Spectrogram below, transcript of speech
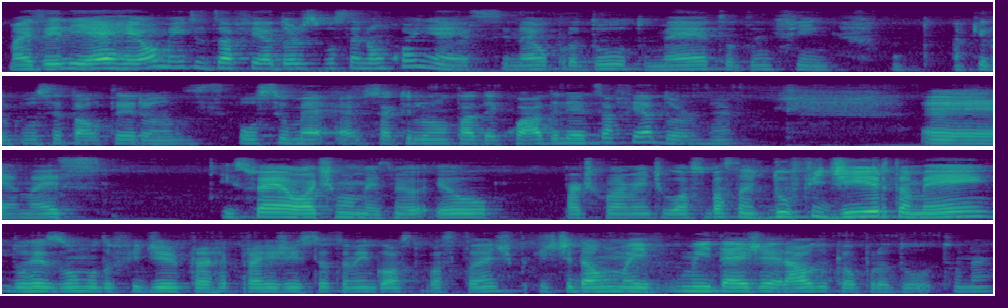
Mas ele é realmente desafiador se você não conhece né, o produto, o método, enfim, aquilo que você está alterando. Ou se, o, se aquilo não está adequado, ele é desafiador. Né? É, mas isso é ótimo mesmo. eu, eu particularmente gosto bastante. Do FIDIR também, do resumo do FIDIR para registro eu também gosto bastante, porque te dá uma, uma ideia geral do que é o produto, né?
